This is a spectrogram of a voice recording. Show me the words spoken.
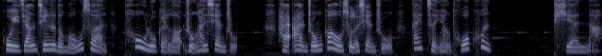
故意将今日的谋算透露给了荣安县主，还暗中告诉了县主该怎样脱困？天哪！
